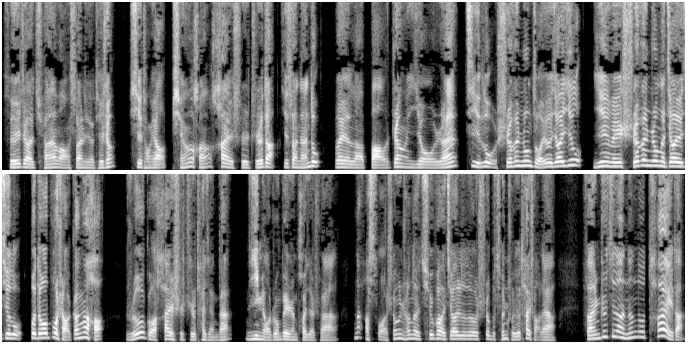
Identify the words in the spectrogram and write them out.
随着全网算力的提升，系统要平衡 hash 值的计算难度，为了保证有人记录十分钟左右的交易记录，因为十分钟的交易记录不多不少，刚刚好。如果 hash 值太简单，一秒钟被人破解出来了，那所生成的区块交易记录是不存储就太少了呀？反之，计算难度太大，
